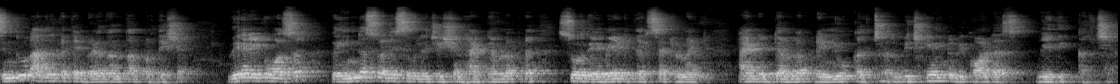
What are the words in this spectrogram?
ಸಿಂಧು ನಾಗರಿಕತೆ ಬೆಳೆದಂಥ ಪ್ರದೇಶ. Where it was the Indus valley civilization had developed so they made their settlement and developed a new culture which came to be called as Vedic culture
